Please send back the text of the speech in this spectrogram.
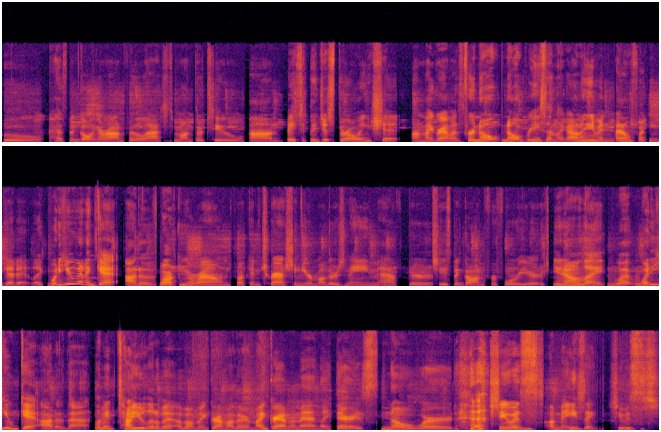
who has been going around for the last month or two, um, basically just throwing shit on my grandma's for no no reason. Like I don't even I don't fucking get it. Like what are you gonna get out of walking around fucking trashing your mother's name after she's been gone for four years? You know, like what what do you get out of that? Let me tell you a little bit about my grandmother. My grandma, man, like there is no word. she was amazing. She was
